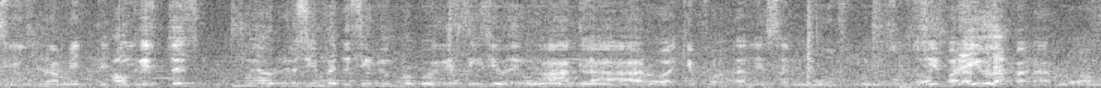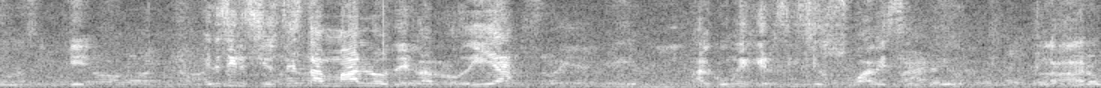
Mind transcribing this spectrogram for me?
seguramente. Aunque estés muy aburrido, siempre te sirve un poco de ejercicio de uno. Ah, claro, hay que fortalecer músculos y todo Siempre para ayuda. prepararlo a una cirugía. Es decir, si usted está malo de la rodilla, eh, algún ejercicio suave siempre ayuda. Claro,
